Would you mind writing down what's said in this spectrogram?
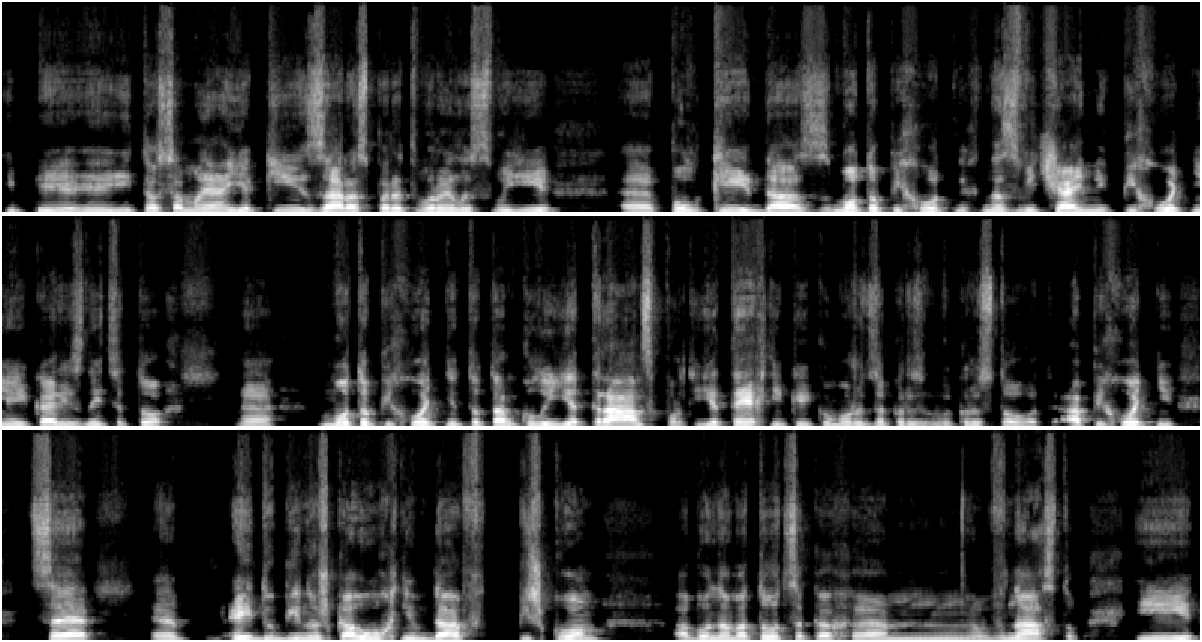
і, і, і то саме, які зараз перетворили свої е, полки да, з мотопіхотних на звичайні піхотні. Яка різниця? То е, мотопіхотні, то там, коли є транспорт, є техніка, яку можуть використовувати. А піхотні це е, ейдубінушка ухнім, да, пішком або на мотоциклах ем, в наступ. І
